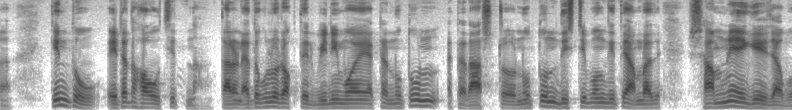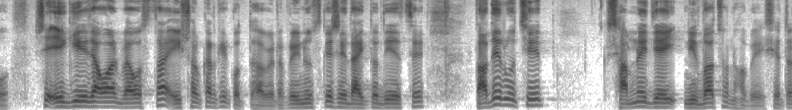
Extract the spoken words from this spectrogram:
না। কিন্তু এটা তো হওয়া উচিত না। কারণ এতগুলো রক্তের বিনিময়ে একটা নতুন একটা রাষ্ট্র, নতুন দৃষ্টিভঙ্গিতে আমরা সামনে এগিয়ে যাব, সে এগিয়ে যাওয়ার ব্যবস্থা এই সরকারকে করতে হবে। ডক্টর ইউনুসকে সেই দায়িত্ব দিয়েছে। তাদের উচিত সামনে যেই নির্বাচন হবে, সেটা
